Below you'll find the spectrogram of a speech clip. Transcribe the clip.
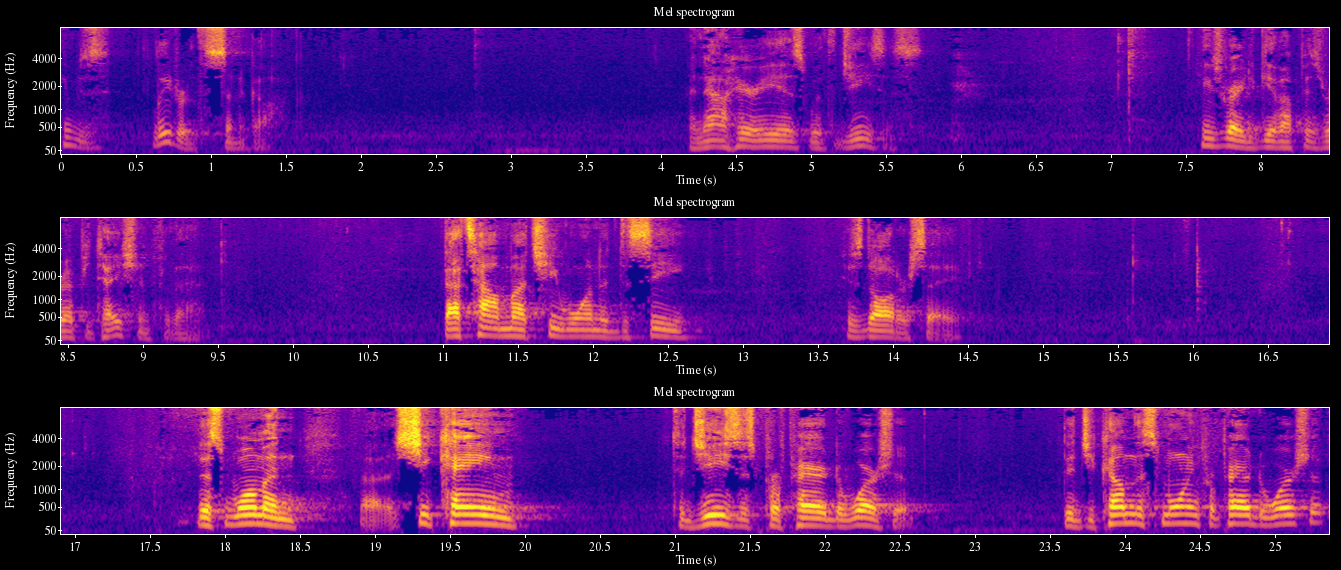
He was leader of the synagogue. And now here he is with Jesus. He's ready to give up his reputation for that. That's how much he wanted to see his daughter saved. This woman, uh, she came to Jesus prepared to worship. Did you come this morning prepared to worship?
